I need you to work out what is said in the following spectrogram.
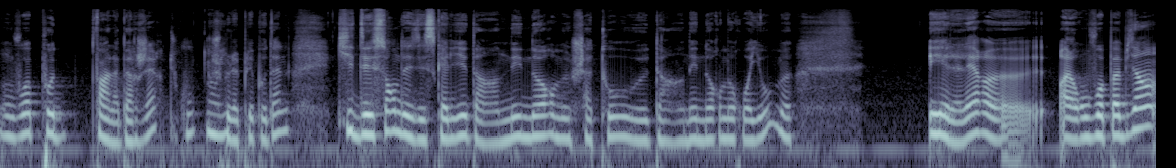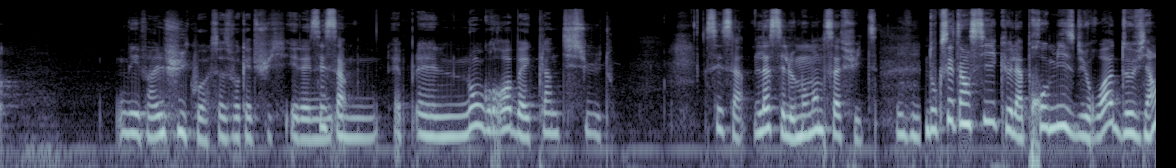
On voit Pod... enfin la bergère, du coup, je peux l'appeler Podane, qui descend des escaliers d'un énorme château, euh, d'un énorme royaume. Et elle a l'air. euh, Alors on voit pas bien, mais enfin elle fuit quoi, ça se voit qu'elle fuit. Et elle a une, C'est ça. une- Elle elle a une longue robe avec plein de tissus et tout. C'est ça. Là, c'est le moment de sa fuite. Mhm. Donc c'est ainsi que la promise du roi devient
